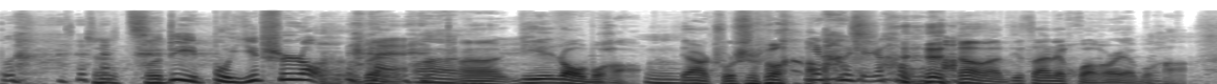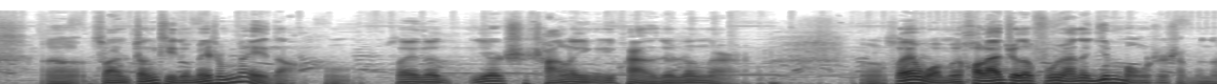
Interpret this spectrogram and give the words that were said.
这此地不宜吃肉，对，哎，呃，第一肉不好，嗯第二厨师不好，第二是肉不 知，道吗？第三这火候也不好，嗯，反正整体就没什么味道，嗯，所以就一人吃尝了一个一筷子就扔那儿，嗯，所以我们后来觉得服务员的阴谋是什么呢？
